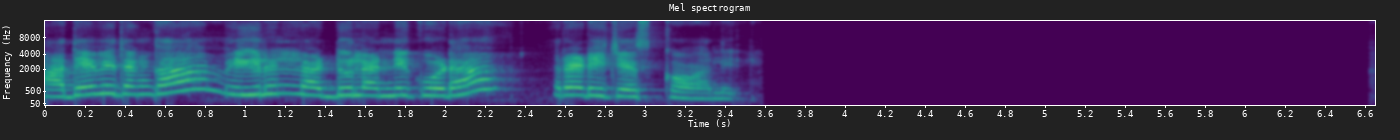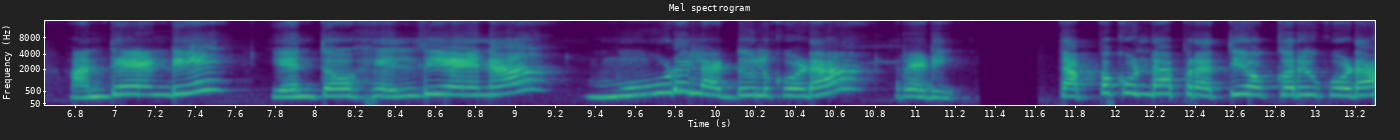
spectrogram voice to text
అదేవిధంగా మిగిలిన లడ్డూలన్నీ కూడా రెడీ చేసుకోవాలి. అంతే అండి. ఎంతో హెల్దీ అయిన మూడు లడ్డూలు కూడా రెడీ. తప్పకుండా ప్రతి ఒక్కరూ కూడా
